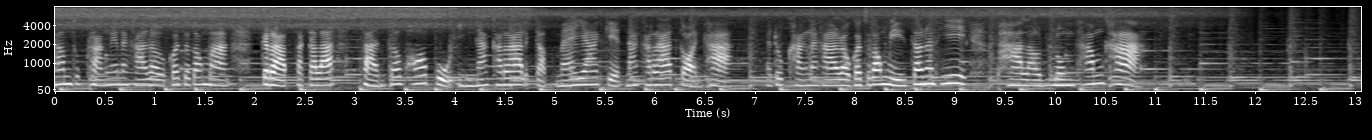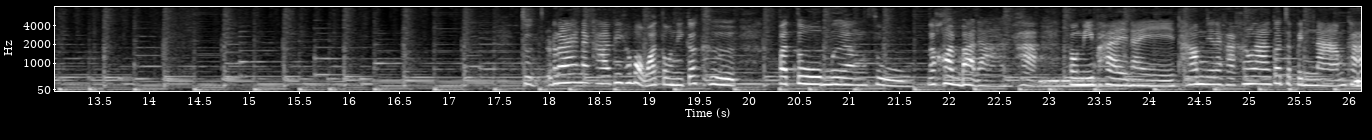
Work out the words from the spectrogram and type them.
ถ้ำทุกครั้งเนี่ยนะคะ เราก็จะต้องมา กราบสักการะศาลเจ้าพ่อปู่อินนาคราชกับแม่ย่าเกตนาคราชก่อนค่ะ และทุกครั้งนะคะ เราก็จะต้องมีเจ้าหน้าที่พาเราลงถ้ำค่ะจุดแรกนะคะพี่เขาบอกว่าตรงนี้ก็คือประตูเมืองสู่นครบาดาลค่ะ ตรงนี้ภายในถ้ำเนี่ยนะคะ ข้างล่างก็จะเป็นน้ำค่ะ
